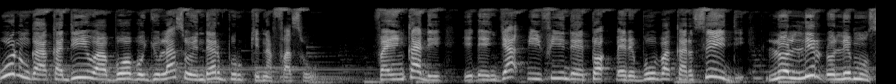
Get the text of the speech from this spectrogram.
wonga ka diwa bobo julaso e nder burkina faso. fayin kadi eɗen jaɓɓi fiinde toɓɓere boubacar seydi lollirɗo lemus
